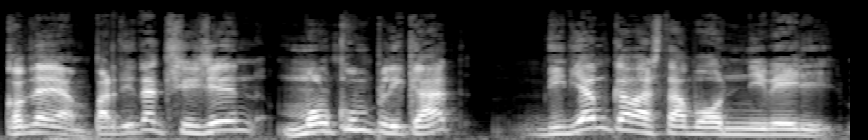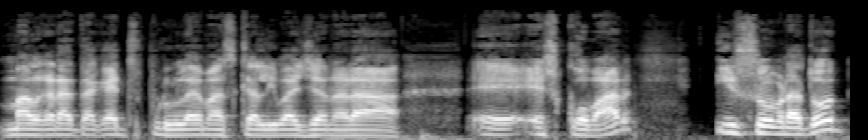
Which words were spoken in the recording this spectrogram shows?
com dèiem, partit exigent, molt complicat, diríem que va estar a bon nivell malgrat aquests problemes que li va generar eh, Escobar i sobretot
